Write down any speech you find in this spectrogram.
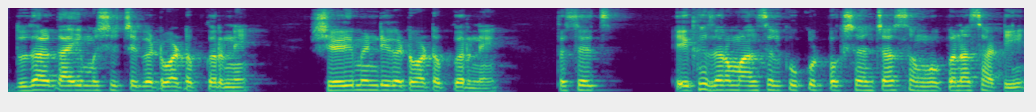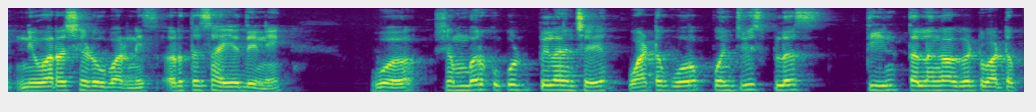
दुधाळ गाई म्हशीचे गट वाटप करणे शेळी मेंढी गट वाटप करणे तसेच एक हजार माणसल कुक्कुट पक्ष्यांच्या संगोपनासाठी निवारा शेड उभारणीस अर्थसहाय्य देणे व शंभर कुक्कुट पिलांचे वाटप व पंचवीस प्लस तीन तलंगा गट वाटप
